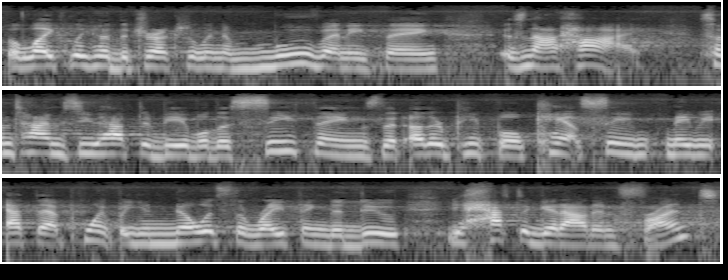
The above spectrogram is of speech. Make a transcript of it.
the likelihood that you're actually going to move anything is not high. Sometimes you have to be able to see things that other people can't see maybe at that point, but you know it's the right thing to do. You have to get out in front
